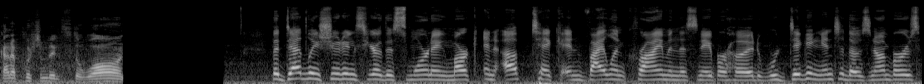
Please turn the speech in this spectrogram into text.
kind of pushed him against the wall. The deadly shootings here this morning mark an uptick in violent crime in this neighborhood. We're digging into those numbers,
